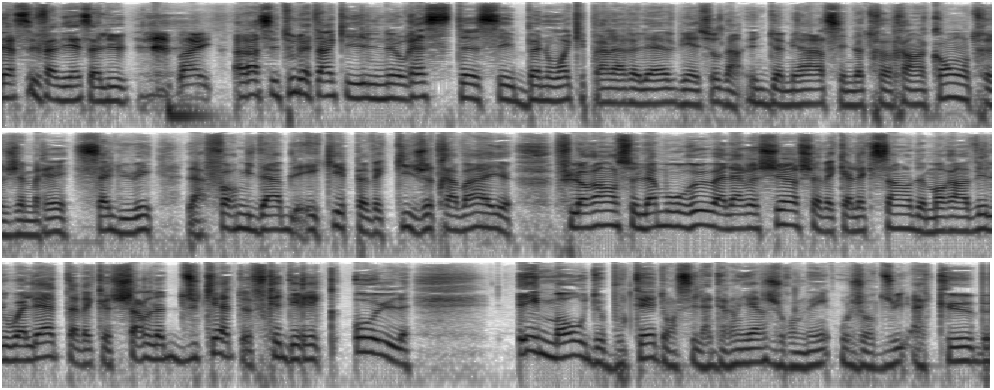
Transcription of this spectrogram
Merci, Fabien. Salut. Bye. Alors, c'est tout le temps qu'il nous reste. C'est Benoît qui prend la relève, bien sûr, dans une demi-heure. C'est notre rencontre. J'aimerais saluer la formidable équipe avec qui je travaille. Florence Lamoureux à la recherche avec Alexandre Moranville-Ouellette, avec Charlotte Duquette, Frédéric Hull et Maude Boutet, dont c'est la dernière journée aujourd'hui à Cube.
